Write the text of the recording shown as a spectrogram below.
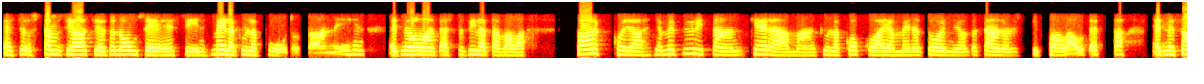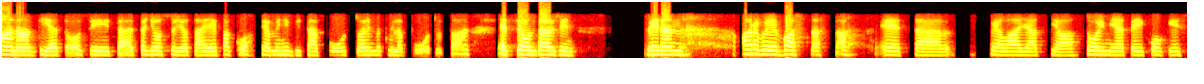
Ja jos tämmöisiä asioita nousee esiin, meillä kyllä puututaan niihin. Että me ollaan tästä sillä tavalla tarkkoja ja me pyritään keräämään kyllä koko ajan meidän toimijoilta säännöllisesti palautetta, että me saadaan tietoa siitä, että jos on jotain epäkohtia, mihin pitää puuttua, niin me kyllä puututaan. Että se on täysin meidän arvojen vastasta, että pelaajat ja toimijat ei kokisi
